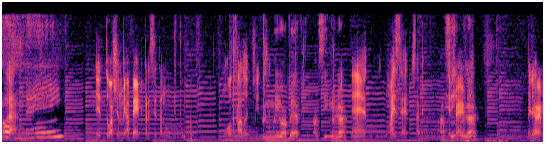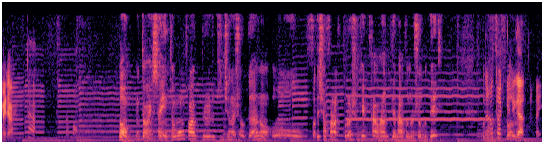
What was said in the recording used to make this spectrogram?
Ah. Bem. Eu tô achando meio aberto, parece que você tá num, tipo, num alto-falante. Meio aberto. Assim, melhor? É, com mais eco, sabe? Assim, Reverb. melhor? Melhor, melhor. Tá bom. Bom, então é isso aí. Então vamos falar primeiro do que a gente anda jogando. O... Vou deixar o Farnock por hoje, porque ele tá lá antenado no jogo dele. Não, eu tô aqui ligado também.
